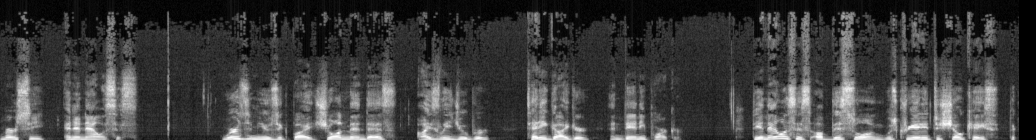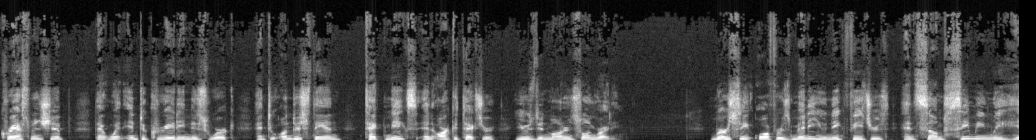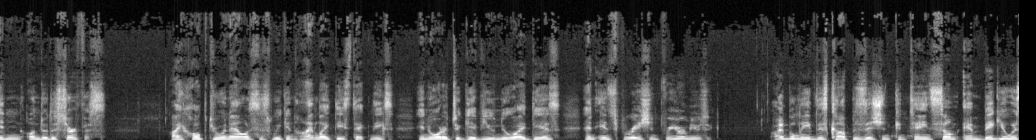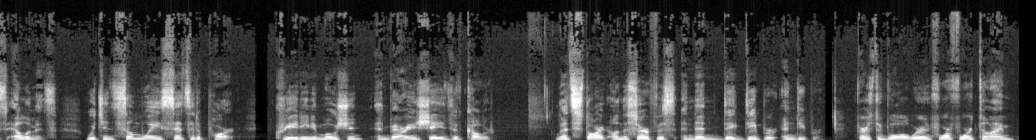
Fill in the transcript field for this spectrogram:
Mercy and Analysis. Words and music by Shawn Mendes, Ilsey Juber, Teddy Geiger, and Danny Parker. The analysis of this song was created to showcase the craftsmanship that went into creating this work and to understand techniques and architecture used in modern songwriting. Mercy offers many unique features and some seemingly hidden under the surface. I hope through analysis we can highlight these techniques in order to give you new ideas and inspiration for your music. I believe this composition contains some ambiguous elements which in some way sets it apart, creating emotion and various shades of color. Let's start on the surface and then dig deeper and deeper. First of all, we're in 4-4 time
